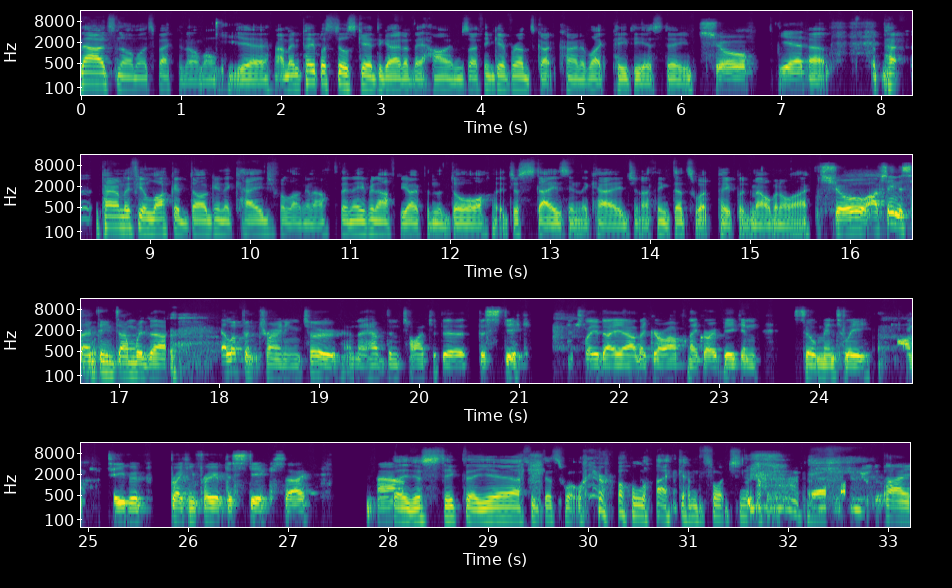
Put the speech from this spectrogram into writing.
No, it's normal. It's back to normal. Yeah. I mean, people are still scared to go out of their homes. I think everyone's got kind of like PTSD. Sure. Yeah. Uh, appa- apparently, if you lock a dog in a cage for long enough, then even after you open the door, it just stays in the cage. And I think that's what people in Melbourne are like. Sure. I've seen the same thing done with uh, elephant training too, and they have them tied to the, the stick. Actually, they uh, they grow up and they grow big and still mentally on the eve of breaking free of the stick. So, uh, They just stick there. Yeah, I think that's what we're all like, unfortunately. pain.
